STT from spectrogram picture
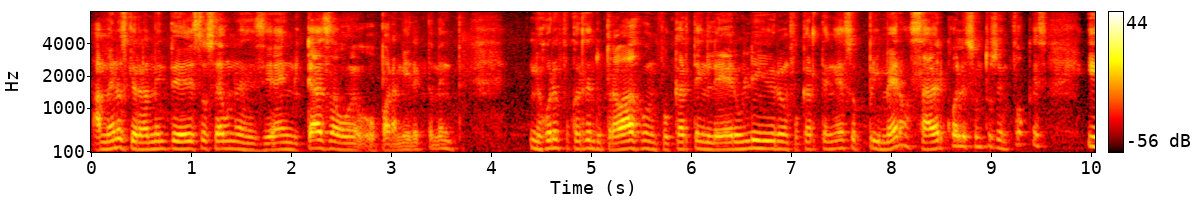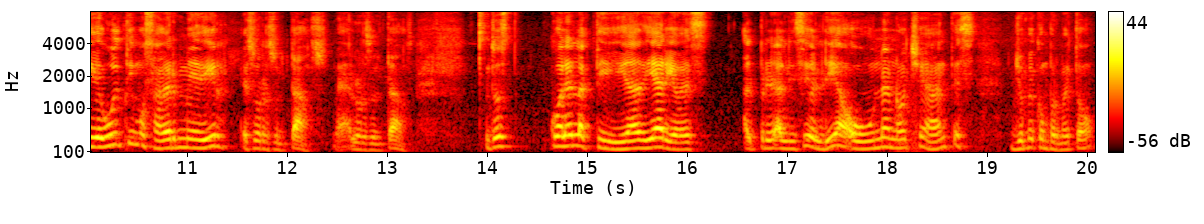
a menos que realmente esto sea una necesidad en mi casa o, o para mí directamente. Mejor enfocarte en tu trabajo, enfocarte en leer un libro, enfocarte en eso. Primero, saber cuáles son tus enfoques y de último, saber medir esos resultados, los resultados. Entonces, ¿Cuál es la actividad diaria? Es al, al, inicio del día o una noche antes, yo me comprometo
